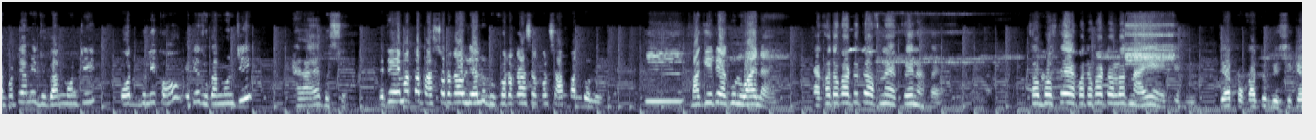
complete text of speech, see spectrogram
আগতে আমি যোগান মন্ত্ৰী পদ বুলি কওঁ এতিয়া যোগান মন্ত্ৰী হেৰায়ে গৈছে। এতিয়া এইমাত্ৰ পাঁচশ টকা উলিয়ালো দুশ টকা আছে অকল চাহপাত ল'লো বাকী এতিয়া একো লোৱাই নাই? এশ টকাটোতো আপোনাৰ একোৱেই নাপায়। চব বস্তুৱে এশ টকাৰ তলত নায়েই। এতিয়া টকাটো বেছিকে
